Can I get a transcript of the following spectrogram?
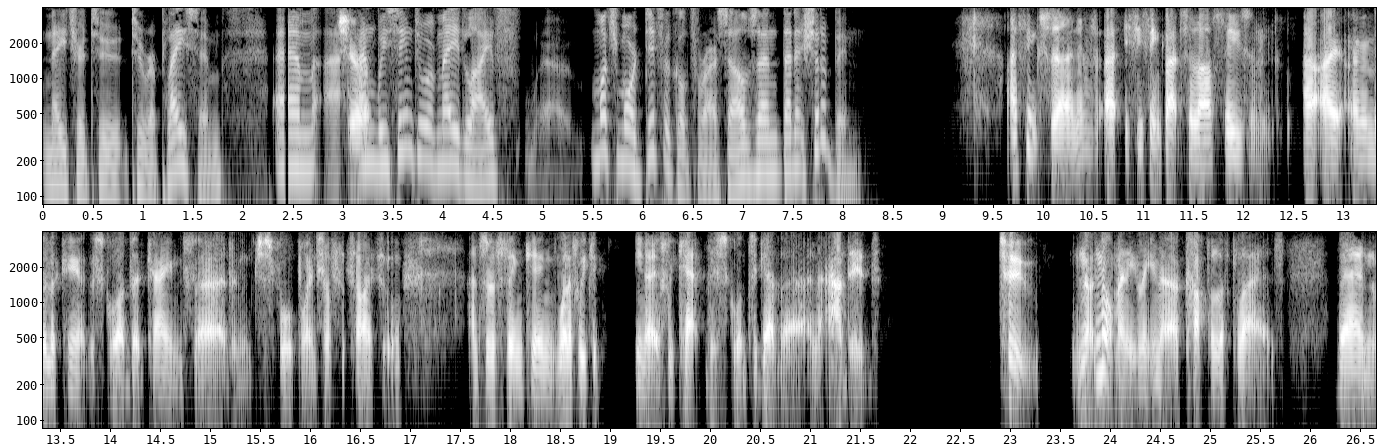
nature to, to replace him. Um, sure. And we seem to have made life uh, much more difficult for ourselves than, than it should have been. I think so. And if, uh, if you think back to last season, I, I remember looking at the squad that came third and just four points off the title, and sort of thinking, well, if we could, you know, if we kept this squad together and added two, not not many, you know, a couple of players, then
